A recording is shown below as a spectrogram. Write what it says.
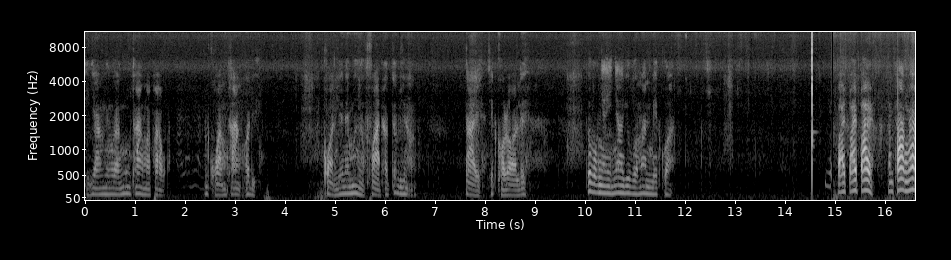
อีกอย่างหนึ่งว่างูทางมะพร้าวมันขวางทางพอดีขอนอยู่ในมือฟาดเขาตะพี่น้องตายเสร็จขอรอเลยตัวบอกไงยาวอยู่ประมาณเมตรกว่า ไปไปไปทางทางนะ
